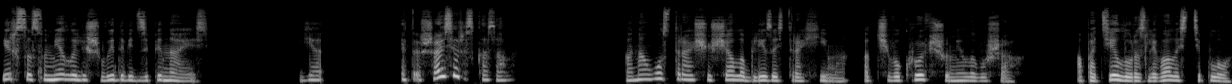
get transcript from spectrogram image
Ирса сумела лишь выдавить, запинаясь. «Я... Это Шази рассказала?» Она остро ощущала близость Рахима, отчего кровь шумела в ушах, а по телу разливалось тепло,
